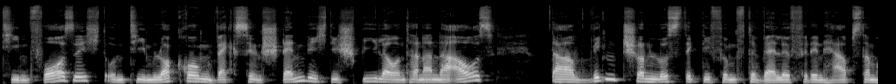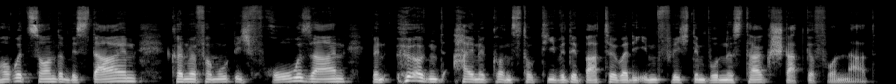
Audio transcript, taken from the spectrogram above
Team Vorsicht und Team Lockerung wechseln ständig die Spieler untereinander aus. Da winkt schon lustig die fünfte Welle für den Herbst am Horizont und bis dahin können wir vermutlich froh sein, wenn irgendeine konstruktive Debatte über die Impfpflicht im Bundestag stattgefunden hat.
